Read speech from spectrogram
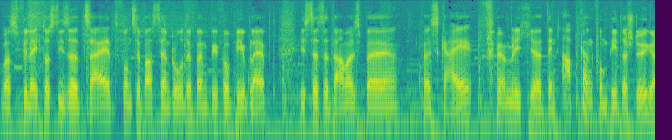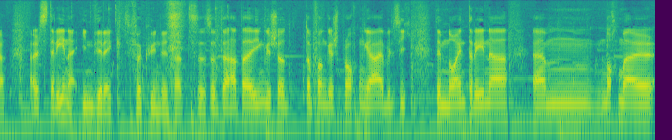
was vielleicht aus dieser Zeit von Sebastian Rode beim BVB bleibt, ist, dass er damals bei bei Sky förmlich äh, den Abgang von Peter Stöger als Trainer indirekt verkündet hat. Also da hat er irgendwie schon davon gesprochen, ja, er will sich dem neuen Trainer ähm, nochmal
